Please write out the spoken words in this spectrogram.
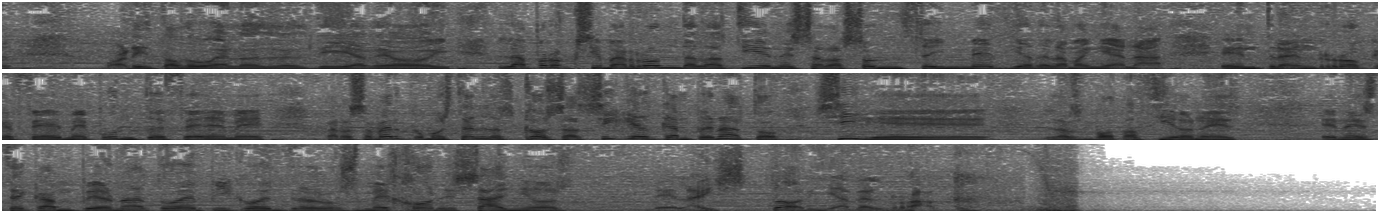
Bonito duelo el día de hoy. La próxima ronda la tienes a las once y media de la mañana. Entra en rockfm.fm para saber cómo están las cosas. Sigue el campeonato, sigue las votaciones en este campeonato épico entre los mejores años de la historia del rock.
